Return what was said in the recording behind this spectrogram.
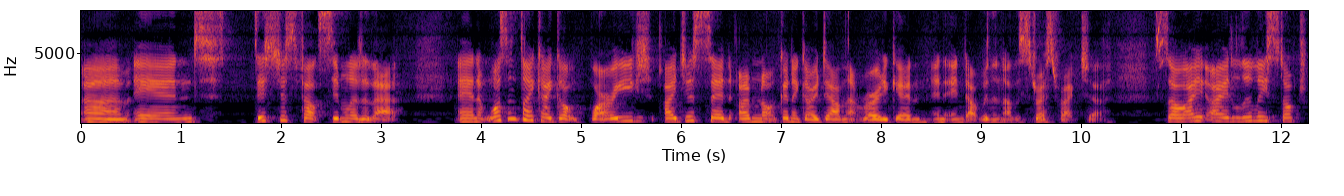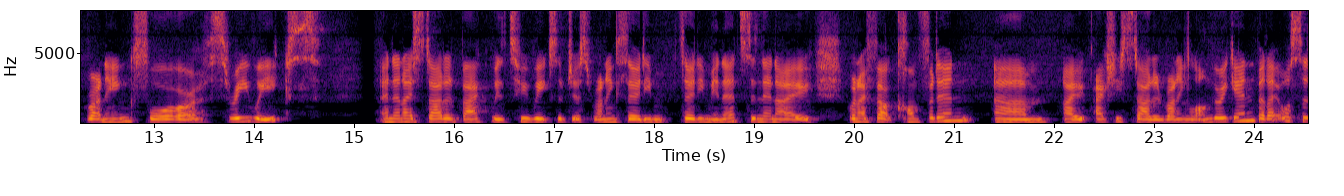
um, and this just felt similar to that. And it wasn't like I got worried. I just said, I'm not going to go down that road again and end up with another stress fracture. So I, I literally stopped running for three weeks. And then I started back with two weeks of just running 30, 30 minutes. And then I, when I felt confident, um, I actually started running longer again. But I also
